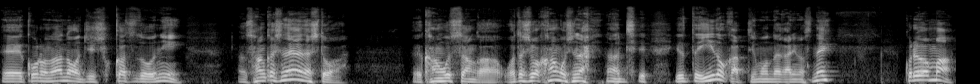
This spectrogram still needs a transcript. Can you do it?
えー、コロナの自粛活動に参加しないような人は看護師さんが「私は看護しない」なんて 言っていいのかっていう問題がありますね。これはまあ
